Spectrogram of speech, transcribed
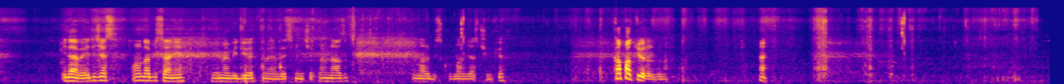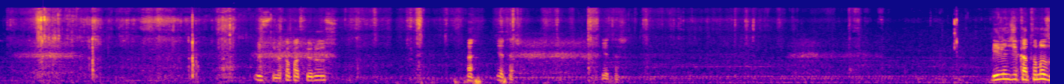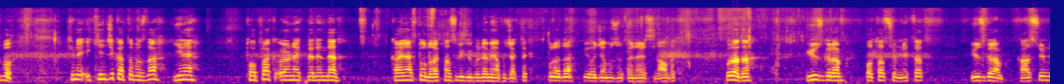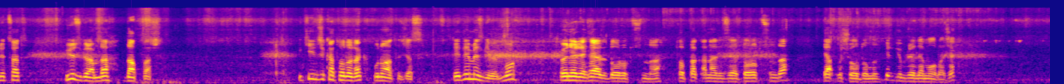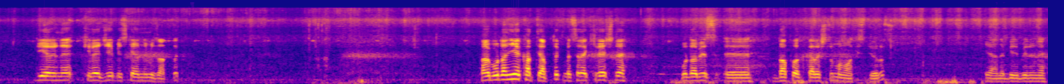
ilave edeceğiz. Onu da bir saniye hemen video hemen resmini çekmem lazım. Bunları biz kullanacağız çünkü. Kapatıyoruz bunu. Üstünü kapatıyoruz. Yeter. Yeter. Birinci katımız bu. Şimdi ikinci katımızda yine toprak örneklerinden kaynaklı olarak nasıl bir gübreleme yapacaktık. Burada bir hocamızın önerisini aldık. Burada 100 gram potasyum nitrat, 100 gram kalsiyum nitrat, 100 gram da DAP var. İkinci kat olarak bunu atacağız. Dediğimiz gibi bu öneriler doğrultusunda, toprak analizleri doğrultusunda yapmış olduğumuz bir gübreleme olacak. Diğerini kireci biz kendimiz attık. Tabi burada niye kat yaptık? Mesela kireçle burada biz e, DAP'ı karıştırmamak istiyoruz. Yani birbirini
